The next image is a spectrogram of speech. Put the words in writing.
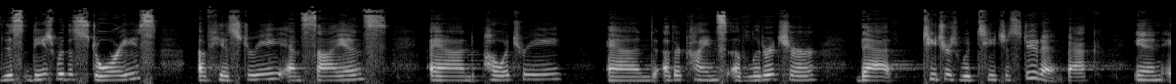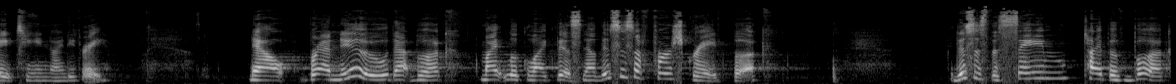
this, these were the stories of history and science and poetry and other kinds of literature that teachers would teach a student back in 1893. Now, brand new, that book might look like this. Now, this is a first grade book. This is the same type of book.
